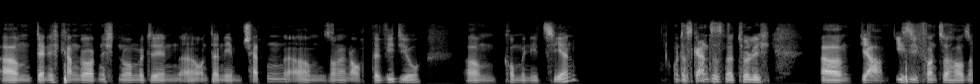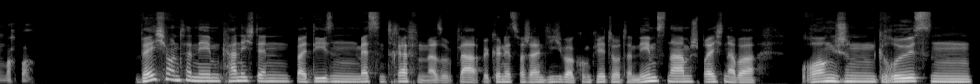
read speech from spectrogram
ähm, denn ich kann dort nicht nur mit den äh, Unternehmen chatten, ähm, sondern auch per Video ähm, kommunizieren. Und das Ganze ist natürlich ähm, ja, easy von zu Hause machbar. Welche Unternehmen kann ich denn bei diesen Messen treffen? Also klar, wir können jetzt wahrscheinlich nicht über konkrete Unternehmensnamen sprechen, aber Branchen, Größen,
